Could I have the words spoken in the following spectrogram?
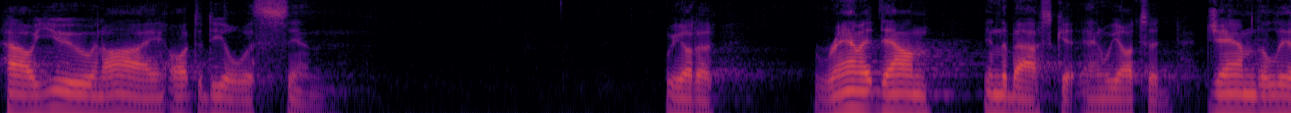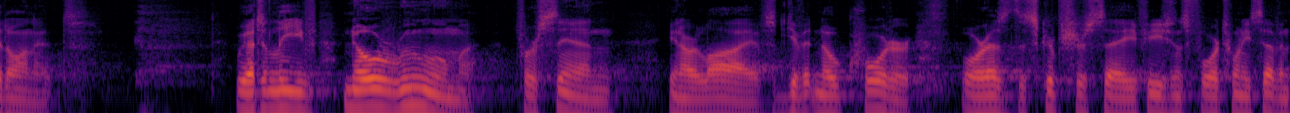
how you and I ought to deal with sin. We ought to ram it down in the basket and we ought to jam the lid on it. We ought to leave no room for sin in our lives. Give it no quarter. Or as the scriptures say, Ephesians 4:27,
